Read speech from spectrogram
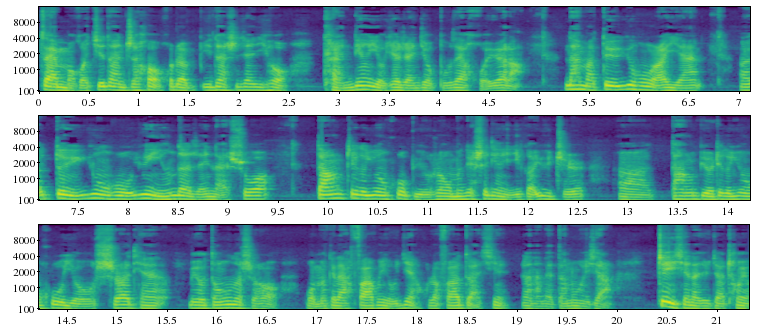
在某个阶段之后或者一段时间以后，肯定有些人就不再活跃了。那么对于用户而言，呃，对于用户运营的人来说，当这个用户，比如说我们给设定一个阈值。啊，当比如这个用户有十二天没有登录的时候，我们给他发封邮件或者发短信，让他再登录一下。这些呢就叫称为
